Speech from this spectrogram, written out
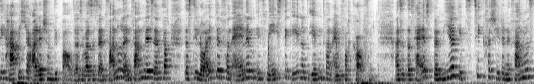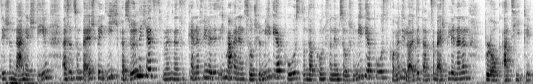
die habe ich ja alle schon gebaut. Also was ist ein Funnel? Ein Funnel ist einfach, dass die Leute von einem ins nächste gehen und irgendwann einfach kaufen. Also das heißt, bei mir gibt es zig verschiedene Funnels, die schon lange stehen. Also zum Beispiel ich persönlich jetzt, wenn es jetzt keiner findet, ist, ich mache einen Social Media Post und aufgrund von dem Social Media Post kommen die Leute dann zum Beispiel in einen Blogartikel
